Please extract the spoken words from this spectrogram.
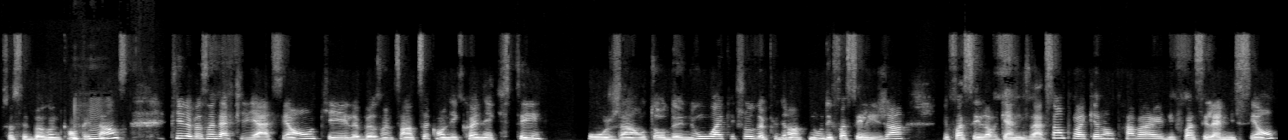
Ça, c'est le besoin de mm-hmm. compétences. Puis, le besoin d'affiliation, qui est le besoin de sentir qu'on est connecté aux gens autour de nous ou à quelque chose de plus grand que nous. Des fois, c'est les gens, des fois, c'est l'organisation pour laquelle on travaille, des fois, c'est la mission.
